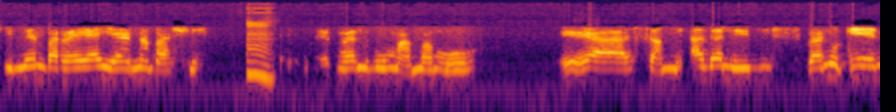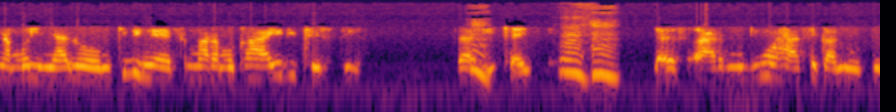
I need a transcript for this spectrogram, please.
ke member ya yana bahle. Mm. Re na le bo mama mo. Ya some other ladies ba no kena mo lenyalong. Ke dinese mara motho ha e di-testing tsa HIV mm Yes, a re modimo ha se ka looto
